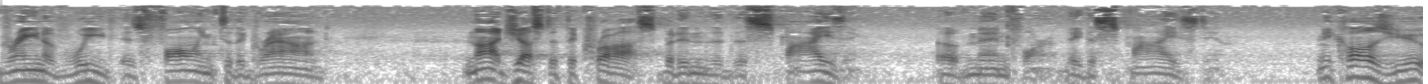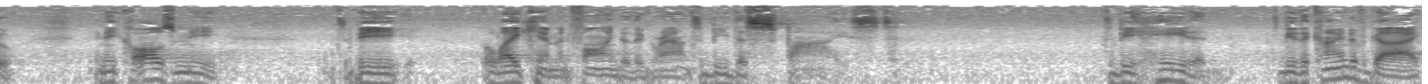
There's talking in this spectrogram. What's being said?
grain of wheat is falling to the ground, not just at the cross, but in the despising of men for him. They despised him. And he calls you, and he calls me to be like him and falling to the ground, to be despised, to be hated, to be the kind of guy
